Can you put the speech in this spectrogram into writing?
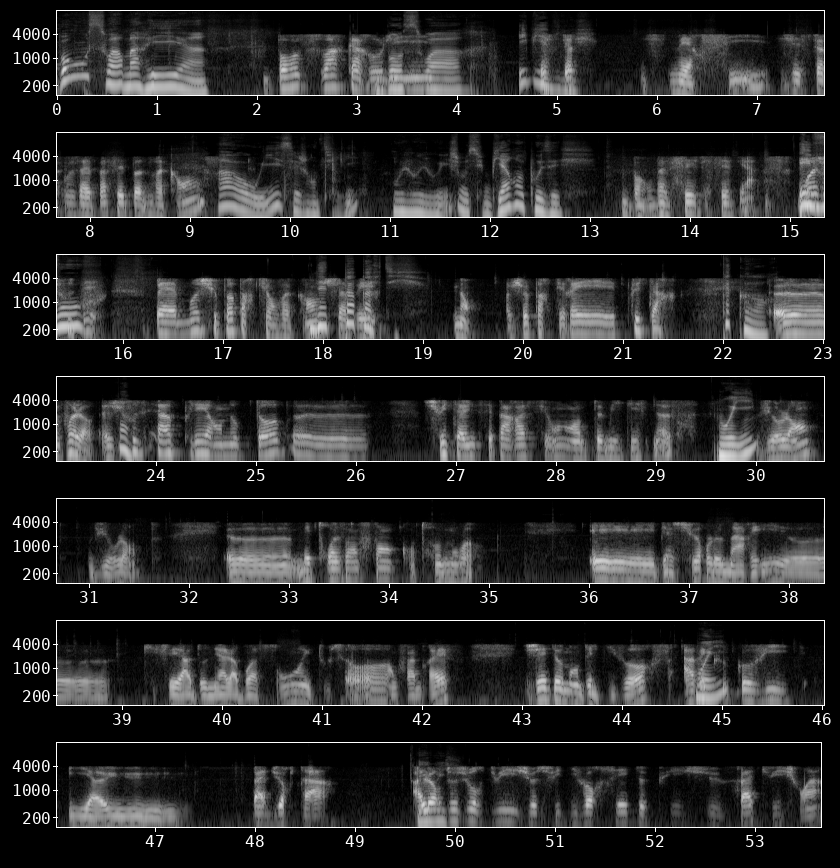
Bonsoir Marie. Bonsoir Caroline. Bonsoir et bienvenue. Merci. J'espère que vous avez passé de bonnes vacances. Ah oui, c'est gentil. Oui, oui, oui, je me suis bien reposée. Bon, ben c'est bien. Et moi, je vous ai- ben, moi, je suis pas partie en Vous vacances. n'êtes pas partie. Non, je partirai plus tard. D'accord. Euh, voilà, je Ah. vous ai appelé en octobre euh, suite à une séparation en 2019, Oui, violente, violente. Euh, mes trois enfants contre moi. Et bien sûr, le mari euh, qui s'est adonné à la boisson et tout ça. Enfin bref, j'ai demandé le divorce. Avec Oui. le Covid, il y a eu bah, du retard. À Eh l'heure oui. d'aujourd'hui, je suis divorcée depuis le 28 juin.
